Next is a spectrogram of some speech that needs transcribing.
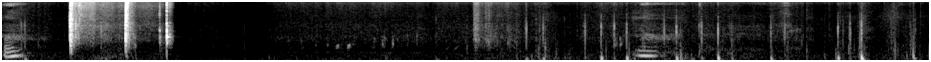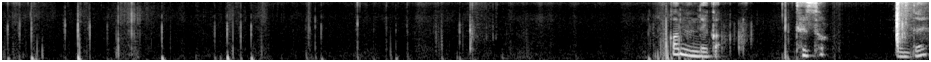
아. 어? 는 내가 됐어? 뭔데?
